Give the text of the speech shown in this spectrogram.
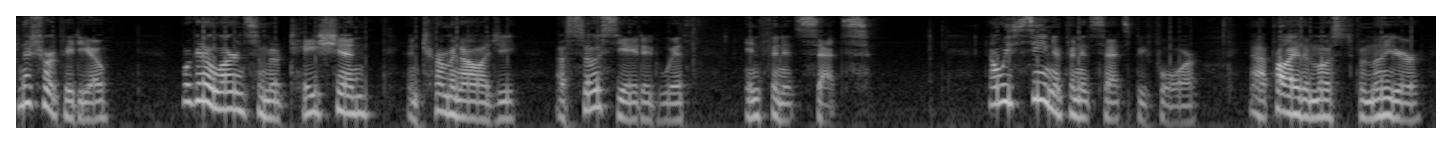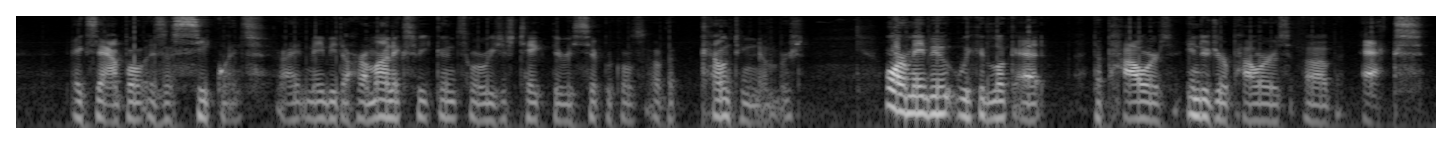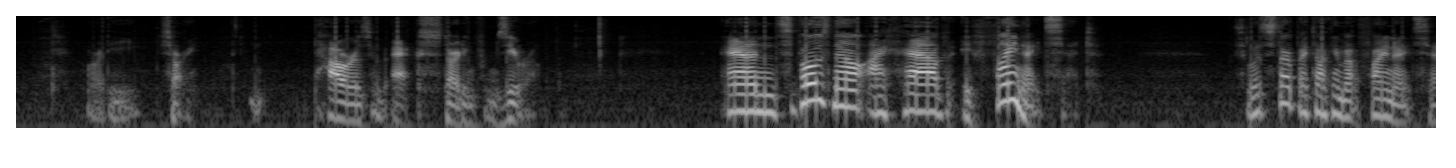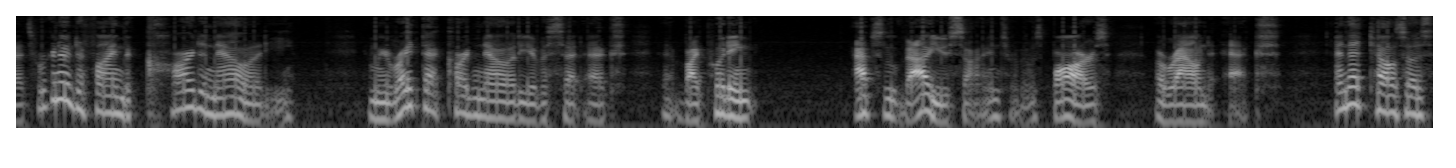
In this short video, we're going to learn some notation and terminology associated with infinite sets. Now we've seen infinite sets before. Uh, probably the most familiar example is a sequence, right? Maybe the harmonic sequence where we just take the reciprocals of the counting numbers. Or maybe we could look at the powers, integer powers of x, or the sorry, powers of x starting from 0. And suppose now I have a finite set. So let's start by talking about finite sets. We're going to define the cardinality, and we write that cardinality of a set x by putting absolute value signs, or those bars, around x. And that tells us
